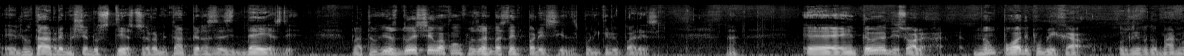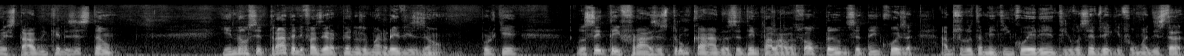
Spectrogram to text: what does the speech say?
Ele não estava remexendo os textos, ele remetendo apenas as ideias de Platão. E os dois chegam a conclusões bastante parecidas, por incrível que pareça. Né? É, então eu disse: olha, não pode publicar os livros do mar no estado em que eles estão. E não se trata de fazer apenas uma revisão, porque você tem frases truncadas, você tem palavras faltando, você tem coisa absolutamente incoerente que você vê que foi uma distra...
